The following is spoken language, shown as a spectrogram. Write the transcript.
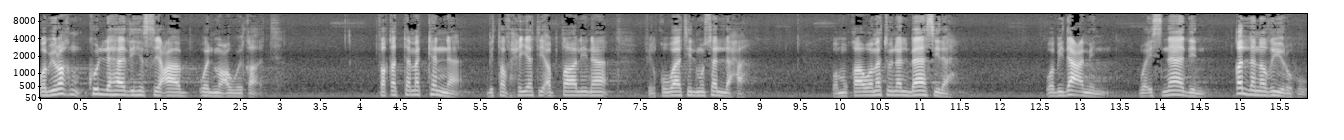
وبرغم كل هذه الصعاب والمعوقات فقد تمكنا بتضحية أبطالنا في القوات المسلحة ومقاومتنا الباسلة وبدعم وإسناد قل نظيره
